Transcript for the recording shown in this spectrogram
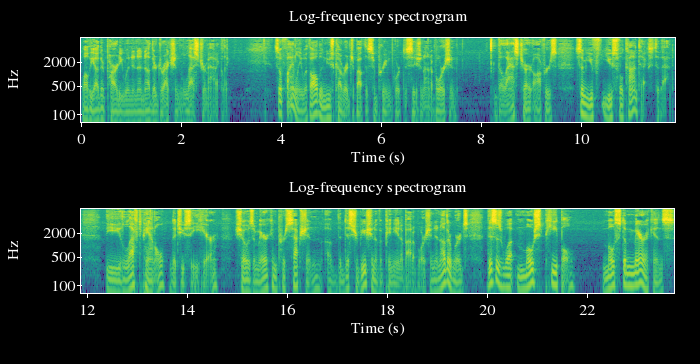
while the other party went in another direction less dramatically. So, finally, with all the news coverage about the Supreme Court decision on abortion, the last chart offers some useful context to that. The left panel that you see here shows American perception of the distribution of opinion about abortion. In other words, this is what most people, most Americans,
